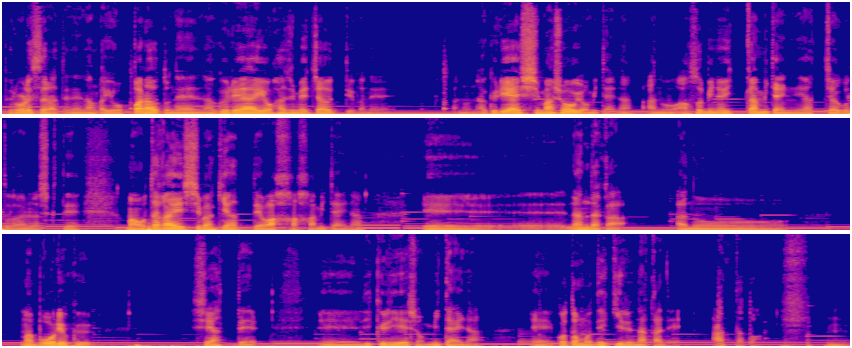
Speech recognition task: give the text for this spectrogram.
う、プロレスラーってね、なんか酔っ払うとね、殴り合いを始めちゃうっていうかね、殴り合いしましょうよみたいな、あの、遊びの一環みたいにやっちゃうことがあるらしくて、まあ、お互いしばき合って、わっはっはみたいな、えー、なんだか、あのー、まあ、暴力し合って、えー、リクリエーションみたいな、えー、こともできる中であったと。うん。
